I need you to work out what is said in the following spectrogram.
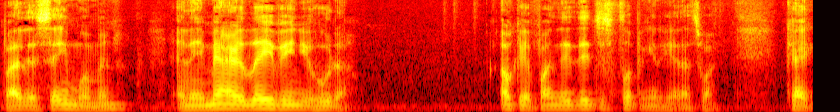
by the same woman, and they marry Levi and Yehuda. Okay, fine. They, they're just flipping it here. That's why. Okay.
